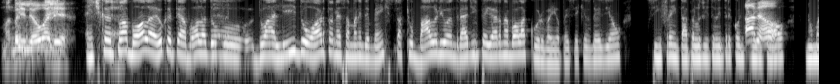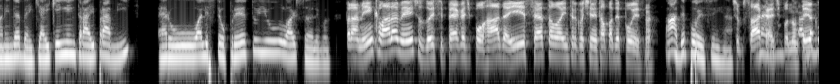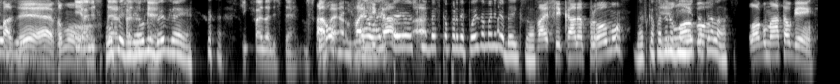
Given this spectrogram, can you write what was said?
Mandou Brilhou ali. A gente cantou a bola, eu cantei a bola do, do Ali e do Orton nessa Money in the Bank, só que o Balor e o Andrade me pegaram na bola curva. E eu pensei que os dois iam se enfrentar pelo título intercontinental no Money in the Bank. E aí quem ia entrar aí pra mim era o Alisteu Preto e o Lars Sullivan. Pra mim, claramente, os dois se pegam de porrada aí e setam a Intercontinental pra depois, né? Ah, depois, sim. é. Tipo, saca? É, tipo, não tá tem o que fazer, é, vamos. E Ou Alistair seja, faz nenhum dos dois ganha. O que, que faz Alistair? Ah, Descansa? vai, vai é, o ficar. Alistair eu acho ah, que vai ficar pra depois da Money in the Bank só. Vai ficar na promo, Vai ficar fazendo vinheta logo- até lá. logo mata alguém.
